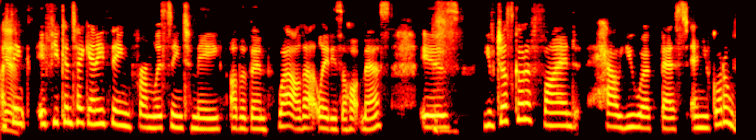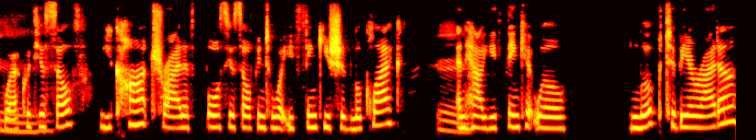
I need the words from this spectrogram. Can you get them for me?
I yeah. think if you can take anything from listening to me, other than wow, that lady's a hot mess, is you've just got to find how you work best, and you've got to work mm. with yourself. You can't try to force yourself into what you think you should look like, mm. and how you think it will look to be a writer,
